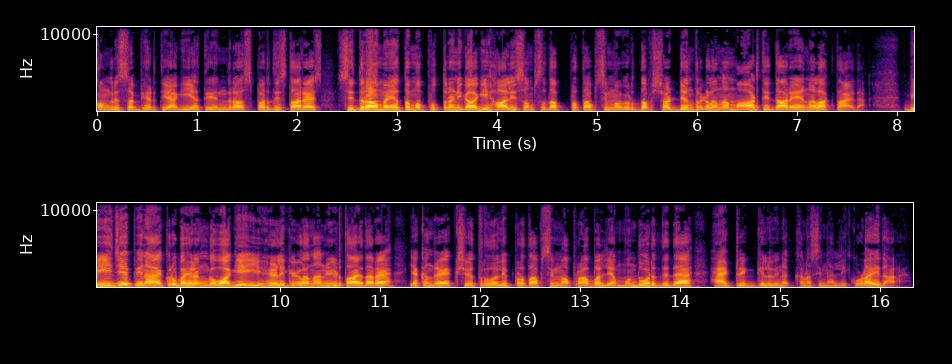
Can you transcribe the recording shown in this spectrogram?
ಕಾಂಗ್ರೆಸ್ ಅಭ್ಯರ್ಥಿಯಾಗಿ ಯತೀಂದ್ರ ಸ್ಪರ್ಧಿಸ್ತಾರೆ. ಸಿದ್ದರಾಮಯ್ಯ ತಮ್ಮ ಪುತ್ರನಿಗಾಗಿ ಹಾಲಿ ಸಂಸದ ಪ್ರತಾಪ್ ಸಿಂಹ ವಿರುದ್ಧ ಷಡ್ಯಂತ್ರಗಳನ್ನು ಮಾಡ್ತಿದ್ದಾರೆ ಎನ್ನಲಾಗ್ತಾ ಇದೆ. ಬಿಜೆಪಿ ನಾಯಕರು ಬಹಿರಂಗವಾಗಿ ಈ ಹೇಳಿಕೆಗಳನ್ನು ನೀಡ್ತಾ ಇದ್ದಾರೆ. ಯಾಕಂದ್ರೆ ಕ್ಷೇತ್ರದಲ್ಲಿ ಪ್ರತಾಪ್ ಸಿಂಹ ಪ್ರಾಬಲ್ಯ ಮುಂದುವರೆದಿದೆ. ಹ್ಯಾಟ್ರಿಕ್ ಗೆಲುವಿನ ಕನಸಿನಲ್ಲಿ ಕೂಡ ಇದ್ದಾರೆ.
